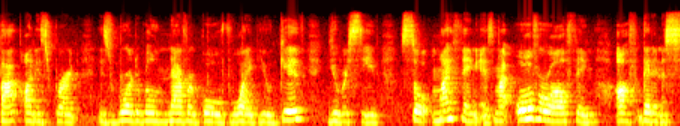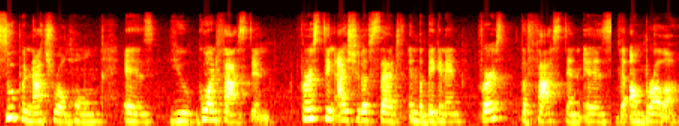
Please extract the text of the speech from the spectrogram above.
back on his word. His word will never go void. You give you receive. So my thing is my overall thing of getting a supernatural home is you going fasting. First thing i should have said in the beginning first the fasting is the umbrella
